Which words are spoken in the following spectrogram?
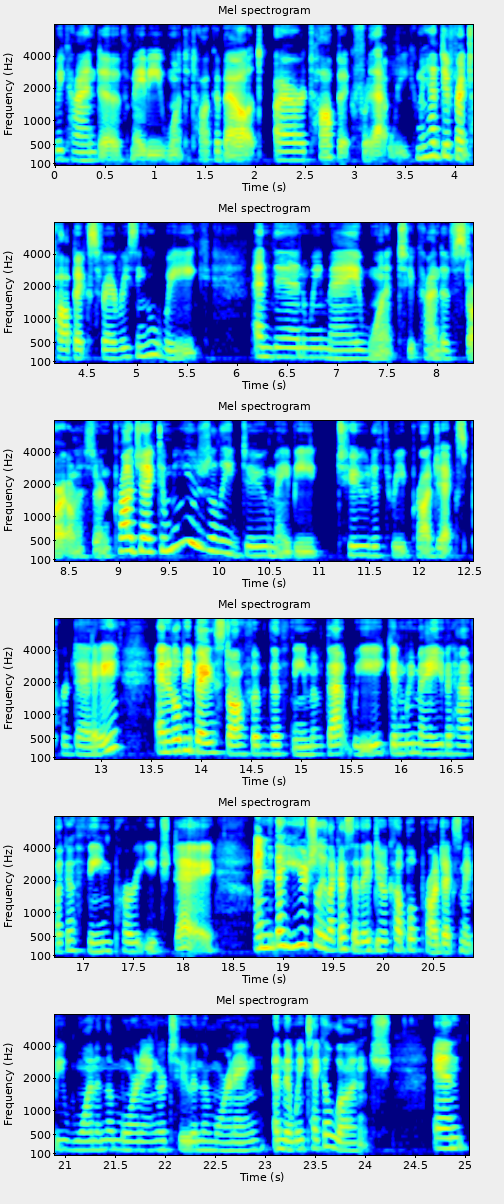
we kind of maybe want to talk about our topic for that week. And we have different topics for every single week. And then we may want to kind of start on a certain project. And we usually do maybe two to three projects per day. And it'll be based off of the theme of that week. And we may even have like a theme per each day. And they usually, like I said, they do a couple projects, maybe one in the morning or two in the morning. And then we take a lunch. And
